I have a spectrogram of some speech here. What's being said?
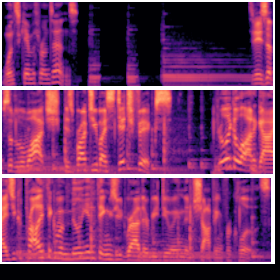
once Game of Thrones ends. Today's episode of The Watch is brought to you by Stitch Fix. If you're like a lot of guys, you could probably think of a million things you'd rather be doing than shopping for clothes.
